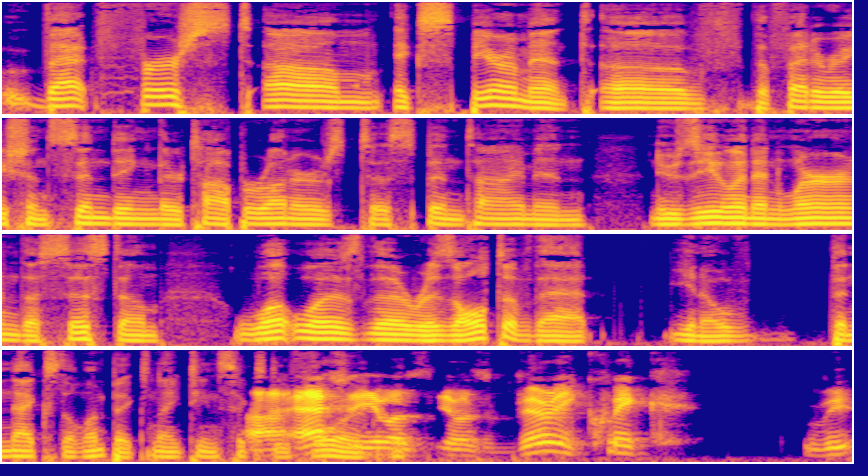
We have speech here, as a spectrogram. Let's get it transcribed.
that first um, experiment of the federation sending their top runners to spend time in New Zealand and learn the system, what was the result of that? You know, the next Olympics, 1964. Uh, actually, it was it was very quick, re-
